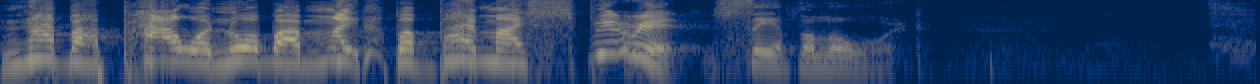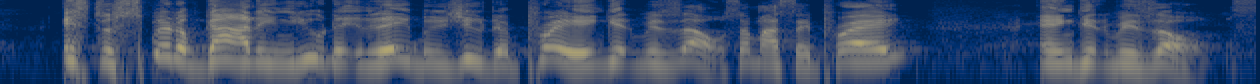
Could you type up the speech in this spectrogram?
not by power nor by might, but by my spirit, saith the Lord. It's the Spirit of God in you that enables you to pray and get results. Somebody say, pray and get results.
